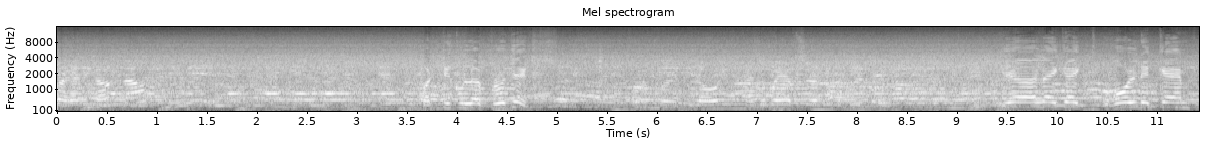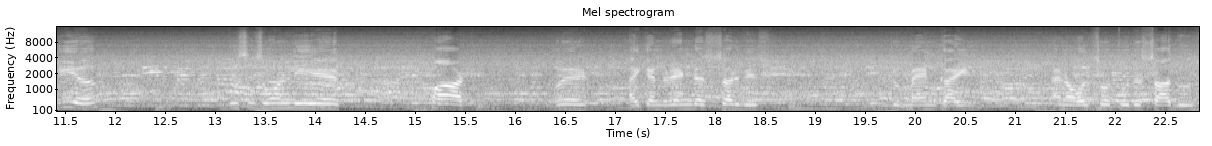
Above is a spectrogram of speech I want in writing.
or heading up now? particular projects you know, as a way of serving the people? Yeah, like I hold a camp here. This is only a part where I can render service to mankind and also to the sadhus,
